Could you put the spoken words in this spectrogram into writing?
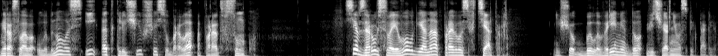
Мирослава улыбнулась и, отключившись, убрала аппарат в сумку. Сев за руль своей «Волги», она отправилась в театр. Еще было время до вечернего спектакля.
